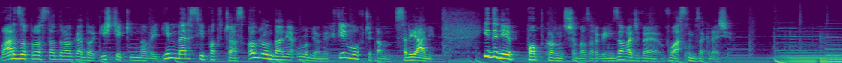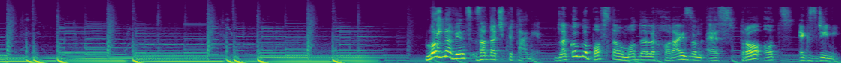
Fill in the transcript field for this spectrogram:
bardzo prosta droga do iście kinowej immersji podczas oglądania ulubionych filmów czy tam seriali. Jedynie popcorn trzeba zorganizować we własnym zakresie. Można więc zadać pytanie, dla kogo powstał model Horizon S Pro od XGMI?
